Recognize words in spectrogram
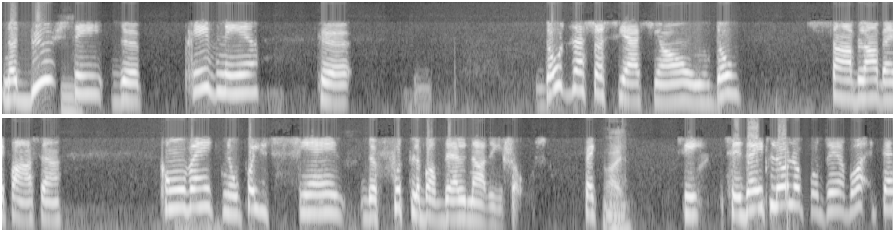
Notre but c'est de prévenir que d'autres associations ou d'autres semblants bien pensants convaincre nos politiciens de foutre le bordel dans des choses. Fait que c'est, c'est d'être là, là pour dire, bon, t'as,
